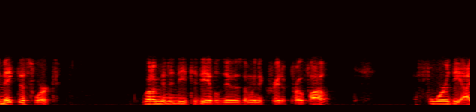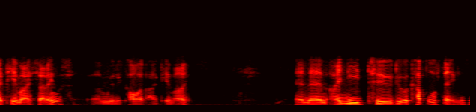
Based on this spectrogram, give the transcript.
to make this work, what I'm going to need to be able to do is I'm going to create a profile for the IPMI settings. I'm going to call it IPMI. And then I need to do a couple of things.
